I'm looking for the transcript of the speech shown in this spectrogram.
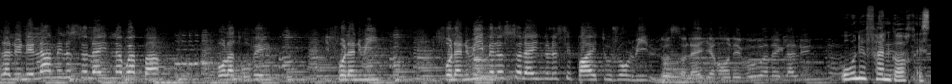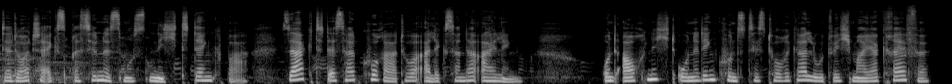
la lune est là, mais le soleil ne la voit pas. Pour la trouver, il faut la nuit, ohne Van Gogh ist der deutsche Expressionismus nicht denkbar, sagt deshalb Kurator Alexander Eiling. Und auch nicht ohne den Kunsthistoriker Ludwig Meyer-Gräfe,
